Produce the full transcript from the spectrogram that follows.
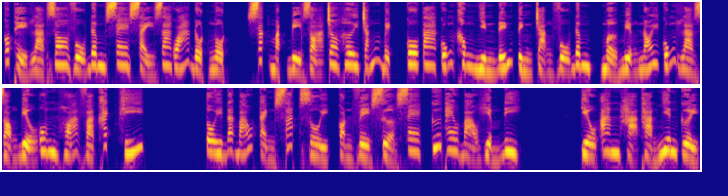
có thể là do vụ đâm xe xảy ra quá đột ngột, sắc mặt bị dọa cho hơi trắng bệch, cô ta cũng không nhìn đến tình trạng vụ đâm, mở miệng nói cũng là giọng điệu ôn hóa và khách khí. Tôi đã báo cảnh sát rồi, còn về sửa xe, cứ theo bảo hiểm đi. Kiều An Hạ thản nhiên cười,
